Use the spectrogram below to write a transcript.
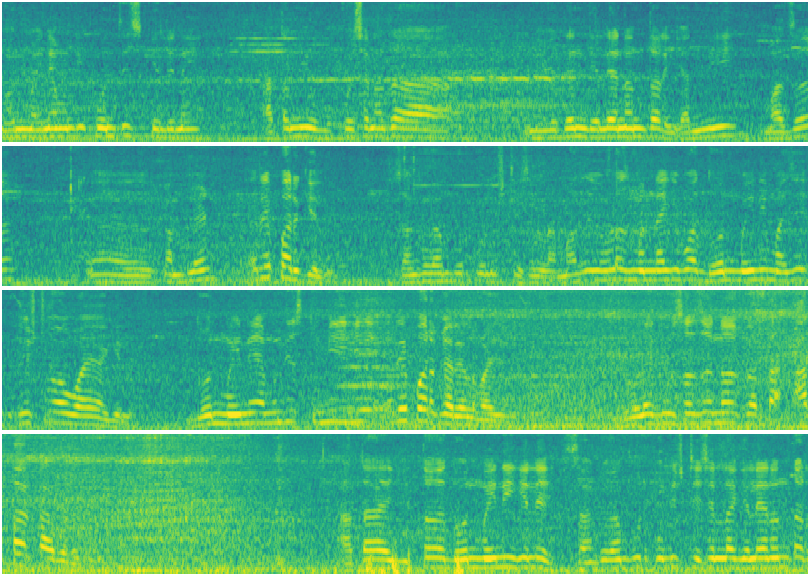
दोन महिन्यामध्ये कोणतीच केली नाही. आता मी उपोषणाचा निवेदन दिल्यानंतर यांनी माझं कंप्लेंट रेफर केली. संग्रामपूर पोलीस स्टेशनला. माझं एवढंच म्हणणं आहे की बा दोन महिने माझे एक्स्ट्रा वाया गेले. दोन महिन्यामध्येच तुम्ही हे रेफर करायला पाहिजे. एवढ्या दिवसाचं न करता आता का बरं? आता इथं दोन महिने गेले. संग्रामपूर पोलीस स्टेशनला गेल्यानंतर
